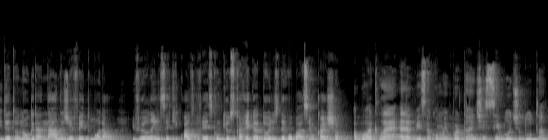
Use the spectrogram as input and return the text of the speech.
e detonou granadas de efeito moral, violência que quase fez com que os carregadores derrubassem o caixão. A Boa Claire era vista como um importante símbolo de luta,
